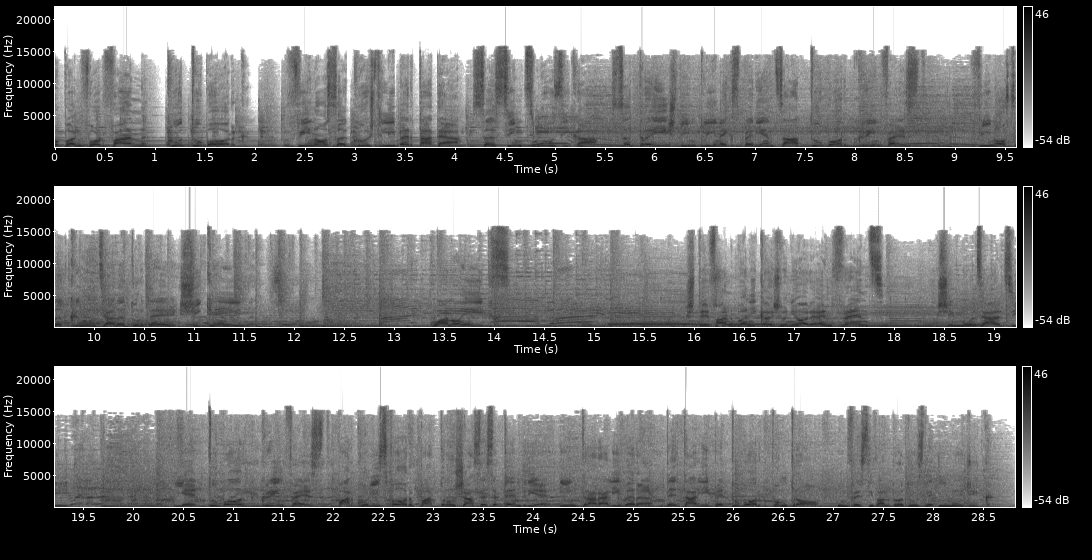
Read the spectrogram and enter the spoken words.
Open for Fun cu Tuborg. Vino să guști libertatea, să simți muzica, să trăiești din plin experiența Tuborg Greenfest. Vino să cânti alături de Chicane, Guano Apes, Ștefan Bănică Junior and Friends și mulți alții. E Tuborg Greenfest, Parcul Izvor, 4-6 septembrie. Intrarea liberă. Detalii pe tuborg.ro Un festival produs de Imagic.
